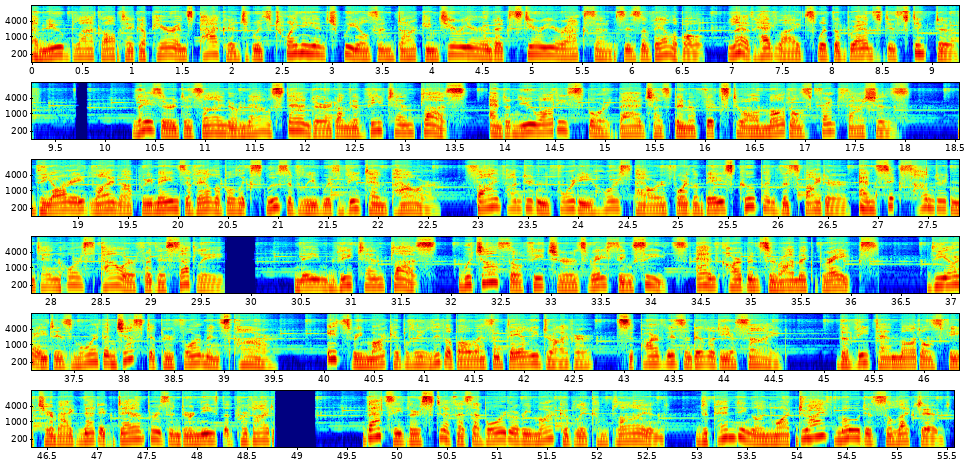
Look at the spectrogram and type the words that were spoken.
A new black optic appearance package with 20-inch wheels and dark interior and exterior accents is available, LED headlights with the brand's distinctive laser design are now standard on the V10 Plus, and a new Audi Sport badge has been affixed to all models' front fascias. The R8 lineup remains available exclusively with V10 power, 540 horsepower for the base coupe and the Spyder, and 610 horsepower for the subtly named V10 Plus, which also features racing seats and carbon ceramic brakes. The R8 is more than just a performance car. It's remarkably livable as a daily driver, superb visibility aside. The V10 models feature magnetic dampers underneath that provide that's either stiff as a board or remarkably compliant, depending on what drive mode is selected.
